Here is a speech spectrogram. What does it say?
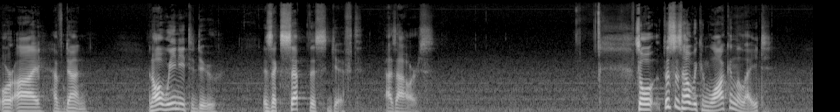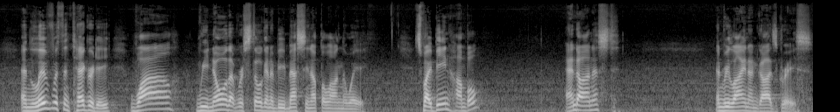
or I have done. And all we need to do is accept this gift as ours. So, this is how we can walk in the light and live with integrity while we know that we're still going to be messing up along the way. It's by being humble and honest and relying on God's grace.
